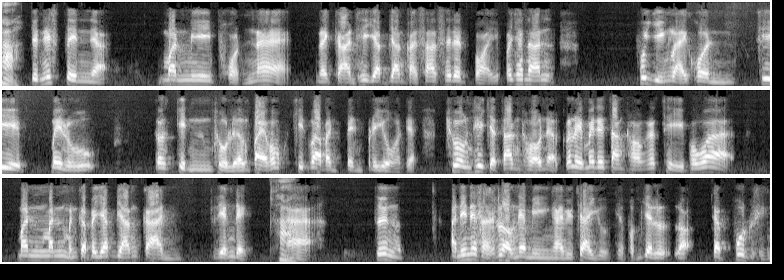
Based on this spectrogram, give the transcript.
ค่ะเจนิสตินเนี่ย มันมีผลแน่ ในการที่ยับยั้งการสร้างเส้นเลือดฝอย เพราะฉะนั้นผู้หญิงหลายคนที่ไม่รู้ก็กินถั่วเหลืองไปเพราะคิดว่ามันเป็นประโยชน์เนี่ยช่วงที่จะตั้งท้องเนี่ยก็เลยไม่ได้ตั้งท้องสักทีเพราะว่ามันมันเหมือนกับไปยับยั้งการเลี้ยงเด็กค่ะนะฮะซึ่งอันนี้ในสัตว์ทดลองเนี่ยมีงานวิจัยอยู่เดี๋ยวผมจะจะพูดถึง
